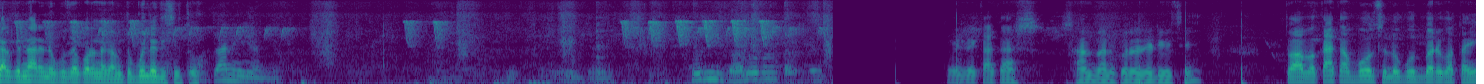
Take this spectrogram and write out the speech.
কালকে নারায়ণ পূজা করে না আমি তো বলে দিছি তো। জানি তো এই যে কাকা দান করে রেডি হয়েছে। তো আমার কাকা বলছিল বুধবারের কথাই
